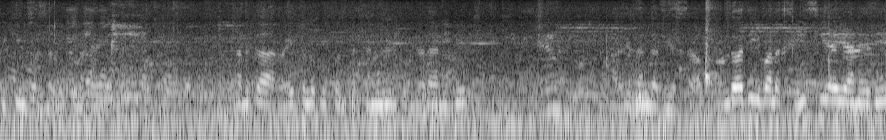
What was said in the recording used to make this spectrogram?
పిక్కింగ్స్ జరుగుతుంటాయి కనుక రైతులకు కొంత కన్వీనియంట్ ఉండడానికి ఆ విధంగా చేస్తాం. రెండవది ఇవాళ సిసిఐ అనేది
